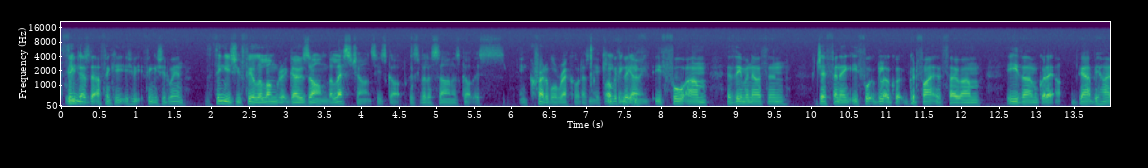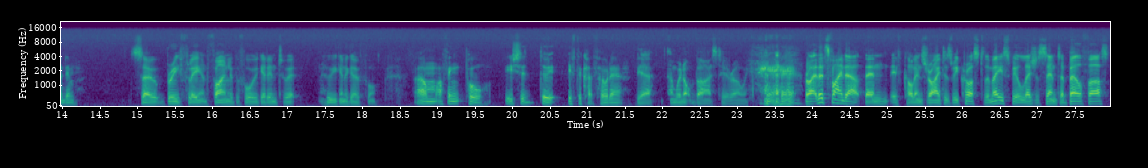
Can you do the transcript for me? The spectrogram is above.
If he does that, I think he, he, think he should win. The thing is, you feel the longer it goes on, the less chance he's got, because Villasana's got this incredible record, hasn't he, keeping going. He's, he's fought um, Azumah Nelson, Jeff Fenech, he's fought a lot of good fighters, so um, either got it behind him. So briefly and finally, before we get into it, who are you going to go for? Um, I think Paul. He should do it if the cut's held out. Yeah, and we're not biased here, are we? right, let's find out then if Colin's right as we cross to the Maysfield Leisure Centre, Belfast,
